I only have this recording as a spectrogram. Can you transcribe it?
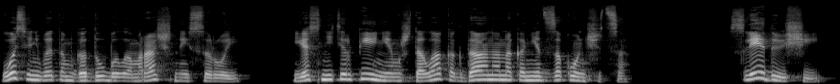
Осень в этом году была мрачной и сырой. Я с нетерпением ждала, когда она наконец закончится. «Следующий!»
